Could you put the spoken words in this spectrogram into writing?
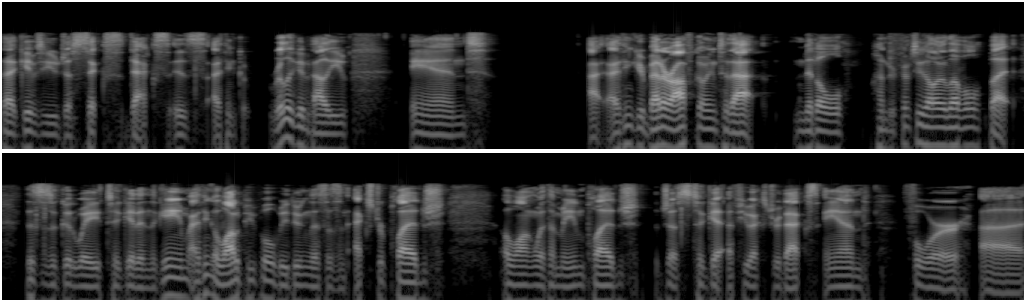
that gives you just six decks is I think really good value, and I, I think you're better off going to that middle $150 level, but this is a good way to get in the game. I think a lot of people will be doing this as an extra pledge along with a main pledge just to get a few extra decks and for uh,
